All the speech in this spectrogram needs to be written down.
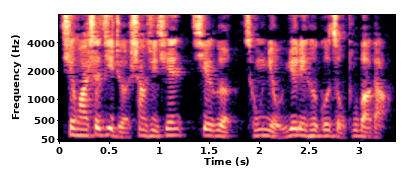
新华社记者尚旭谦、谢鄂从纽约联合国总部报道。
